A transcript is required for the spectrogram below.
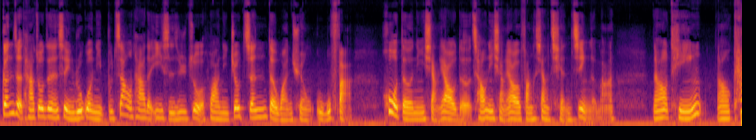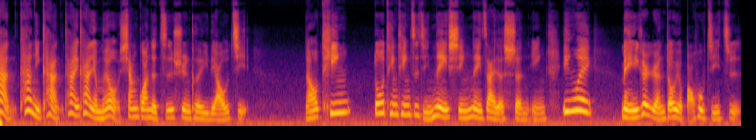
跟着他做这件事情，如果你不照他的意思去做的话，你就真的完全无法。获得你想要的，朝你想要的方向前进了吗？然后停，然后看看一看，看一看有没有相关的资讯可以了解，然后听，多听听自己内心内在的声音，因为每一个人都有保护机制，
